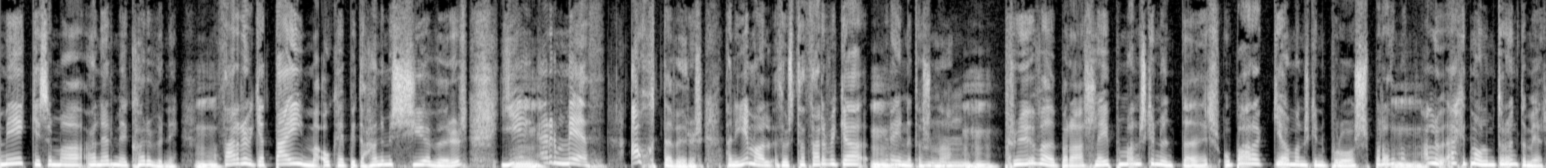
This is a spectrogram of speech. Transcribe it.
mikið sem að hann er með í körfunni. Mm. Það þarf ekki að dæma, ok, byrja, hann er með sjö vörur, ég Mm. er með átta vörur. Þannig ég má, þú veist, það þarf ekki að Mm. reyna þetta svona. Mhm. Mhm. Pröfaðu bara að hleypa manneskinu undan þér og bara gefa manneskinu bros, bara þú Mm. mátt alveg ekkert málum þetta undan mér.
